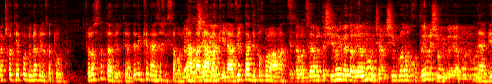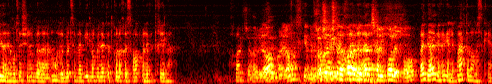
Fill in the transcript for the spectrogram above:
היד שלך תהיה פה וגם יהיה לך טוב. אתה לא סתם תעביר את היד, אלא אם כן היה איזה חיסרון. בטח למה? למה? כי להעביר את היד זה כרוך במאמץ. אתה רוצה אבל את השינוי ואת הרענון, שאנשים כל הזמן חותרים לשינוי ורענון. להגיד אני רוצה שינוי ורענון, זה בעצם להגיד לא מילאת את כל החסרונות מלכתחילה. נכון? לא. אני לא מסכים. אני חושב שאתה יכול להעביר את היד שלך מפה לפה. רגע, רגע, רגע, למה אתה לא מסכים?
